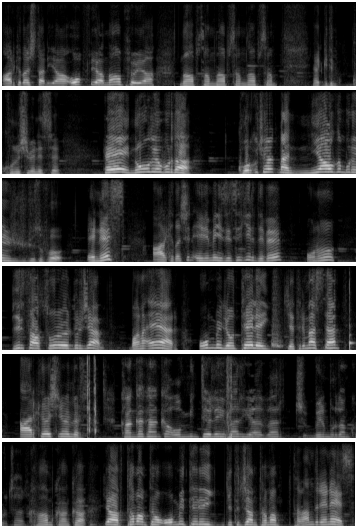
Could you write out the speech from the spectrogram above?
Arkadaşlar ya of ya ne yapıyor ya? Ne yapsam ne yapsam ne yapsam? Ya gidip konuşayım en iyisi. Hey ne oluyor burada? Korkunç öğretmen niye aldın buraya Yus- Yusuf'u? Enes, arkadaşın evime izinsiz girdi ve onu bir saat sonra öldüreceğim. Bana eğer 10 milyon TL getirmezsen arkadaşını öldür. Kanka kanka 10.000 TL'yi ver ya ver. Ç- Beni buradan kurtar. Tamam kanka. Ya tamam tamam 10 bin TL'yi getireceğim tamam. Tamamdır Enes.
